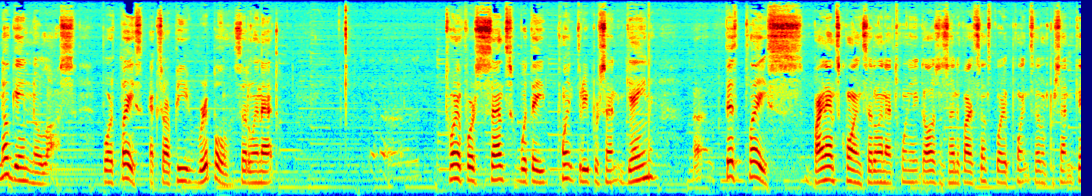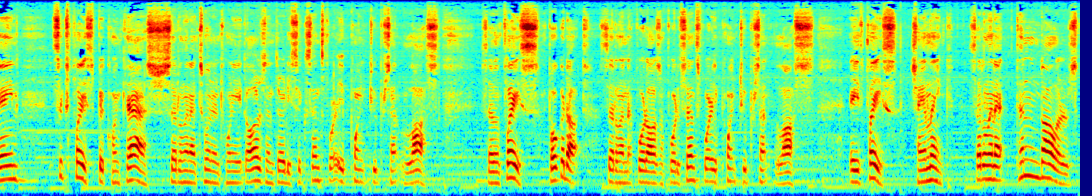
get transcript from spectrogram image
no gain, no loss. Fourth place, XRP Ripple, settling at uh, 24 cents with a 0.3% gain. Uh, fifth place, Binance Coin, settling at $28.75 for a 0.7% gain. Sixth place, Bitcoin Cash, settling at $228.36 for a 0.2% loss. Seventh place, Polkadot, settling at $4.40 for a 0.2% loss. 8th place, Chainlink, settling at $10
